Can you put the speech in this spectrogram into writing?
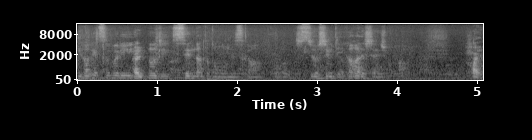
2ヶ月ぶりの実戦だったと思うんですが、こう出場してみていかがでしたでしょうか？はい、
